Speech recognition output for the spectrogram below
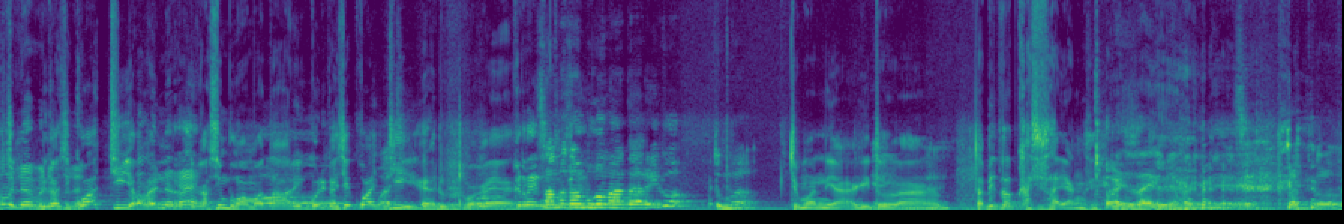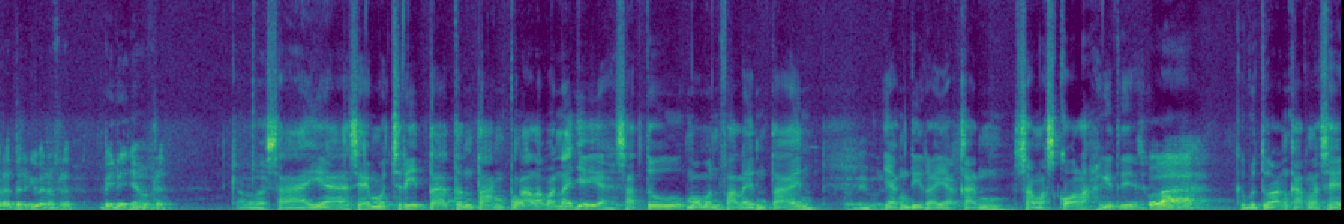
Dikasih, bener, bener, dikasih bener. kuaci, yang Oh, lain beneran? dikasih bunga matahari, gue dikasih kuaci. Aduh, makanya. Keren. sama-sama bunga matahari kok cuma Cuman ya gitulah. Tapi tetap kasih sayang sih. Oh, saya Fred, kalau Frater gimana Fred? Bedanya apa Fred? Kalau saya, saya mau cerita tentang pengalaman aja ya, satu momen Valentine Boleh, boleh. yang dirayakan sama sekolah gitu ya. Sekolah. Kebetulan karena saya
